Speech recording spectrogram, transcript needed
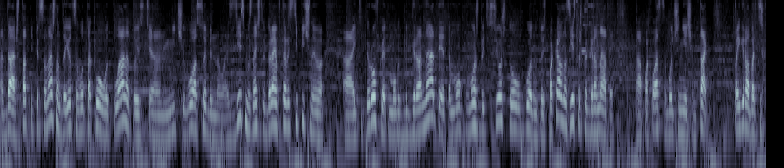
А, да, штатный персонаж нам дается вот такого вот плана, то есть а, ничего особенного. Здесь мы, значит, выбираем второстепичную а, экипировку. Это могут быть гранаты, это мог, может быть все, что угодно. То есть пока у нас есть только гранаты, а похвастаться больше нечем. Так, Поиграл братишка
